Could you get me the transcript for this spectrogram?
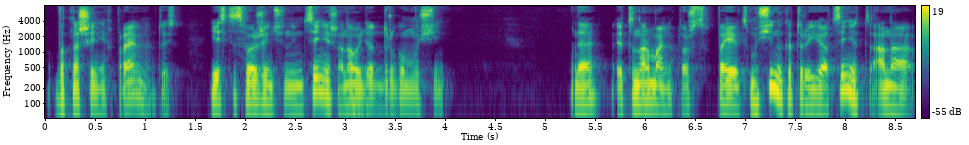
в отношениях, правильно? То есть, если ты свою женщину не ценишь, она уйдет к другому мужчине. Да, это нормально, потому что появится мужчина, который ее оценит, она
